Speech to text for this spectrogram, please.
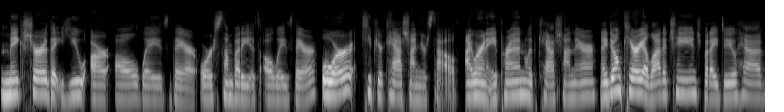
make sure that you are always there or somebody is always there or keep your cash on yourself. I wear an apron with cash on there. I don't carry a lot of change, but I do have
